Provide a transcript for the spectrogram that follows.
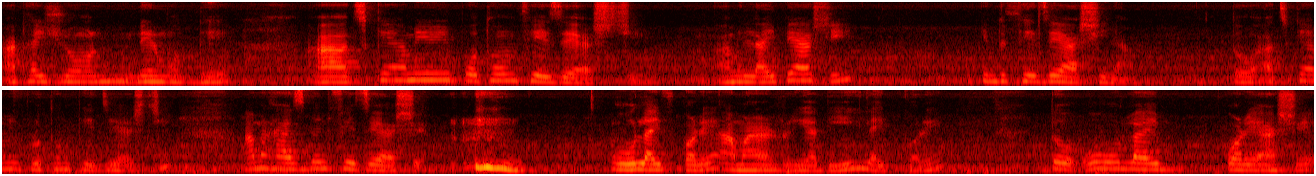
আঠাইশ জনের মধ্যে। আজকে আমি প্রথম ফেজে আসছি। আমি লাইফে আসি, কিন্তু ফেজে আসি না। তো আজকে আমি প্রথম ফেজে আসছি। আমার হাজব্যান্ড ফেজে আসে। ও লাইভ করে, আমার ইয়া দিয়েই লাইভ করে। তো ও লাইভ করে আসে।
